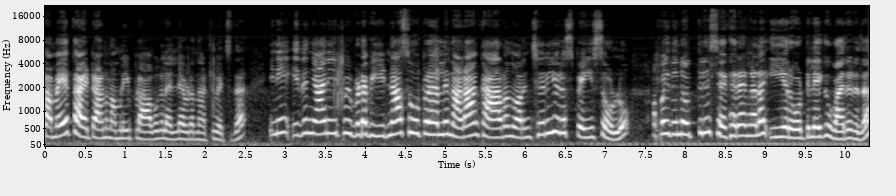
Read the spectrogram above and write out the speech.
സമയത്തായിട്ടാണ് നമ്മൾ ഈ പ്ലാവുകളെല്ലാം ഇവിടെ നട്ടുവെച്ചത്. ഇനി ഇത് ഞാൻ ഇപ്പോൾ ഇവിടെ വീണ സൂപ്പറിൽ നടാൻ കാരണം എന്ന് പറഞ്ഞാൽ ചെറിയൊരു സ്പേസ് ഉള്ളൂ. അപ്പോൾ ഇതിന്റെ ഒത്തിരി ശിഖരങ്ങൾ ഈ റോട്ടിലേക്ക് വരരുത്.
